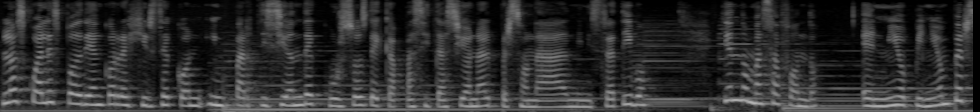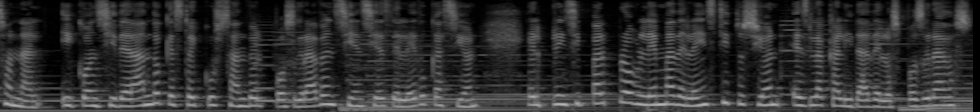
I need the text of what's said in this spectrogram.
los cuales podrían corregirse con impartición de cursos de capacitación al personal administrativo. Yendo más a fondo, en mi opinión personal y considerando que estoy cursando el posgrado en ciencias de la educación, el principal problema de la institución es la calidad de los posgrados.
